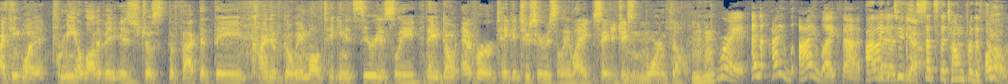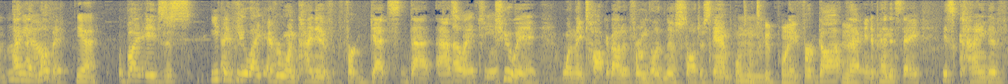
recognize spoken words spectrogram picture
I think what for me a lot of it is just the fact that they kind of go in while taking it seriously. They don't ever take it too seriously, like say a Jason mm. Bourne film. Mm-hmm. Right, and I I like that. I like it too because Yeah. it sets the tone for the oh, film. Oh film. no, I, you I love it. Yeah. but it's just You I feel peop- like everyone kind of forgets that oh, aspect see. to it when they talk about it from the nostalgia standpoint. That's a good point. They forgot that Independence Day is kind of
